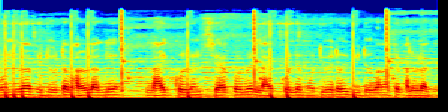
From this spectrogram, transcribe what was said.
বন্ধুরা ভিডিওটা ভালো লাগলে লাইক করবেন শেয়ার করবেন লাইক করলে মোটিভেট হই ভিডিও বানাতে ভালো লাগে।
